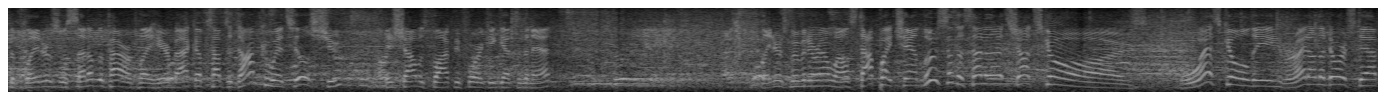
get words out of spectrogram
The Platers will set up the power play here. Back up top to Domkowitz. He'll shoot. His shot was blocked before it could get to the net. Platers moving around well. Stopped by Chan. Loose on the side of the net. Shot scores. Wes Goldie right on the doorstep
